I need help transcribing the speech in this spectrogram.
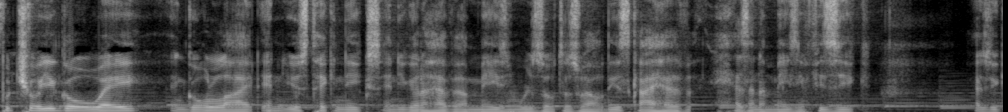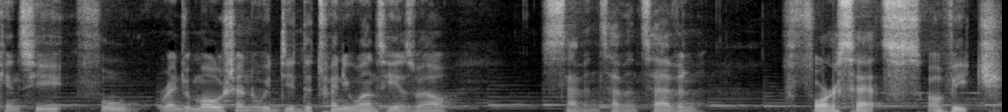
put your ego away and go light and use techniques and you're gonna have amazing result as well. This guy have has an amazing physique. As you can see full range of motion. We did the 21s here as well. 777 four sets of each.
